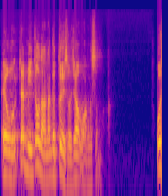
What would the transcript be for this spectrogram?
哎，我在民众党那个对手叫王什么？我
